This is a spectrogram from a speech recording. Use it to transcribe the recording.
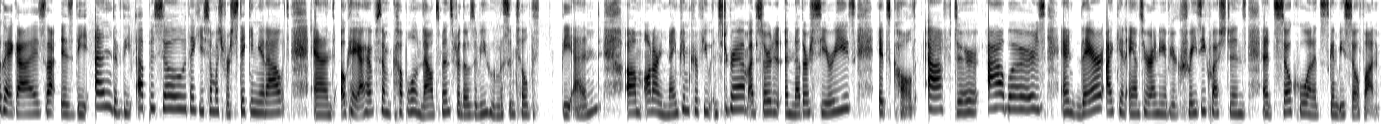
Okay, guys, that is the end of the episode. Thank you so much for sticking it out. And okay, I have some couple announcements for those of you who listen till th- the end. Um, on our 9 p.m. curfew Instagram, I've started another series. It's called After Hours. And there I can answer any of your crazy questions. And it's so cool and it's going to be so fun.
